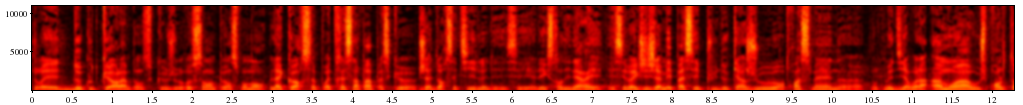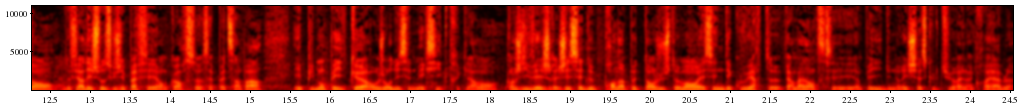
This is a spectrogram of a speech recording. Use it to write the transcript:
J'aurais deux coups de cœur là dans ce que je ressens un peu en ce moment. La Corse, ça pourrait être très sympa parce que j'adore cette île, elle est, extraordinaire et, c'est vrai que j'ai jamais passé plus de 15 jours, 3 semaines. Euh, donc me dire voilà un mois où je prends le temps de faire des choses que j'ai pas fait en Corse, ça peut être sympa. Et puis mon pays de cœur aujourd'hui c'est le Mexique très clairement. Quand j'y vais, j'essaie de prendre un peu de temps justement et c'est une découverte permanente. C'est un pays d'une richesse culturelle incroyable.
